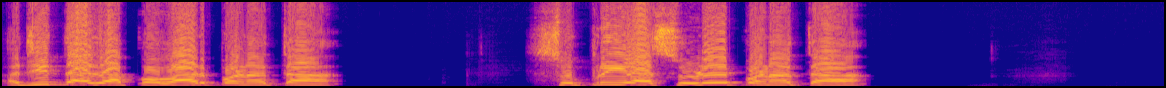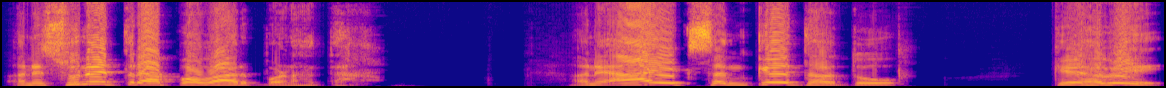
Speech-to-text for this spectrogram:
અજીતદાદા પવાર પણ હતા. સુપ્રિયા સુડે પણ હતા અને સુનેત્રા પવાર પણ હતા. અને આ એક સંકેત હતો કે હવે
